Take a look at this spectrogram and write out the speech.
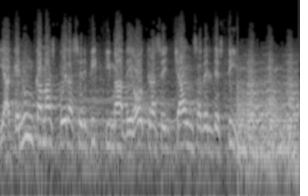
y a que nunca más pueda ser víctima de otra acechanza del destino.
